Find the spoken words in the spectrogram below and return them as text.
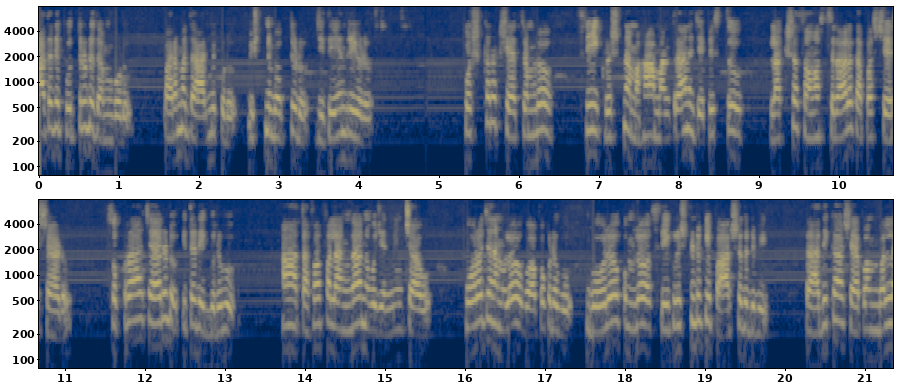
అతడి పుత్రుడు దంబుడు. పరమ ధార్మికుడు విష్ణు భక్తుడు జితేంద్రియుడు. పుష్కర క్షేత్రంలో శ్రీకృష్ణ మహామంత్రాన్ని జపిస్తూ లక్ష సంవత్సరాల తపస్సు చేశాడు. శుక్రాచార్యుడు ఇతడి గురువు. ఆ తపఫలంగా నువ్వు జన్మించావు. పూర్వజనంలో గోపకుడువు. గోలోకంలో శ్రీకృష్ణుడికి పార్షదుడివి. రాధికా శాపం వల్ల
